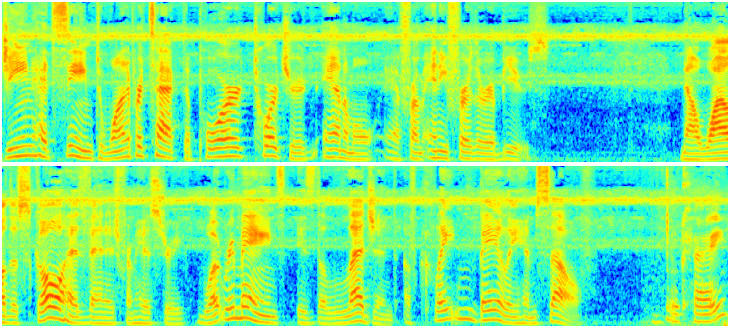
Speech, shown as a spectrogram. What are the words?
Gene had seemed to want to protect the poor, tortured animal eh, from any further abuse. Now, while the skull has vanished from history, what remains is the legend of Clayton Bailey himself. Okay.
